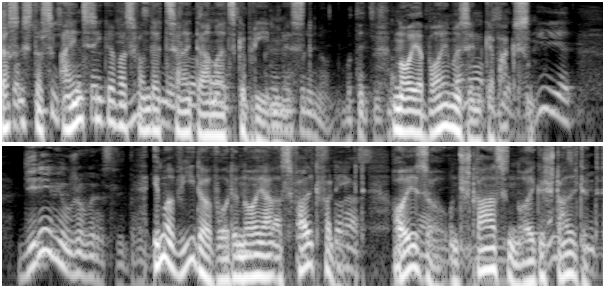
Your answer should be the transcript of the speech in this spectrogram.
das ist das Einzige, was von der Zeit damals geblieben ist. Neue Bäume sind gewachsen. Immer wieder wurde neuer Asphalt verlegt, Häuser und Straßen neu gestaltet.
